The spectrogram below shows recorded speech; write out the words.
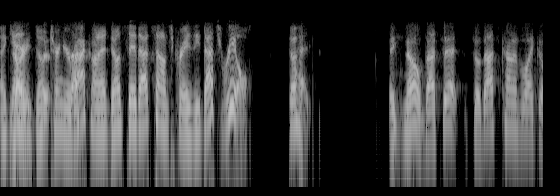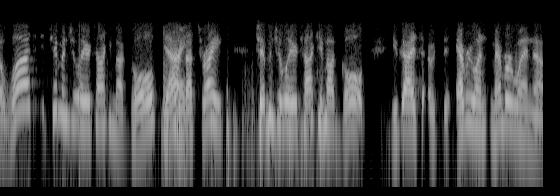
again right. don't turn your back on it don't say that sounds crazy that's real go ahead no, that's it. So that's kind of like a what? Tim and Julie are talking about gold. Yeah, right. that's right. Tim and Julie are talking about gold you guys, everyone, remember when uh,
